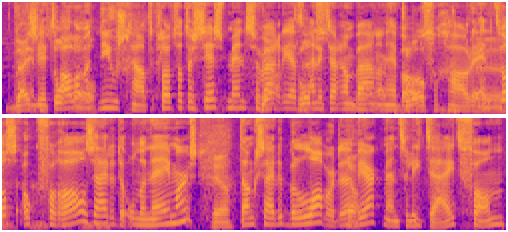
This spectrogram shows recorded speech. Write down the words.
wij en zien toch allemaal het nieuws gehaald. Ik geloof dat er zes mensen waren Ja, die uiteindelijk daar aan Ja, hebben klopt. overgehouden. En het Eh. was ook vooral, zeiden de ondernemers... Ja. dankzij de belabberde werkmentaliteit van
